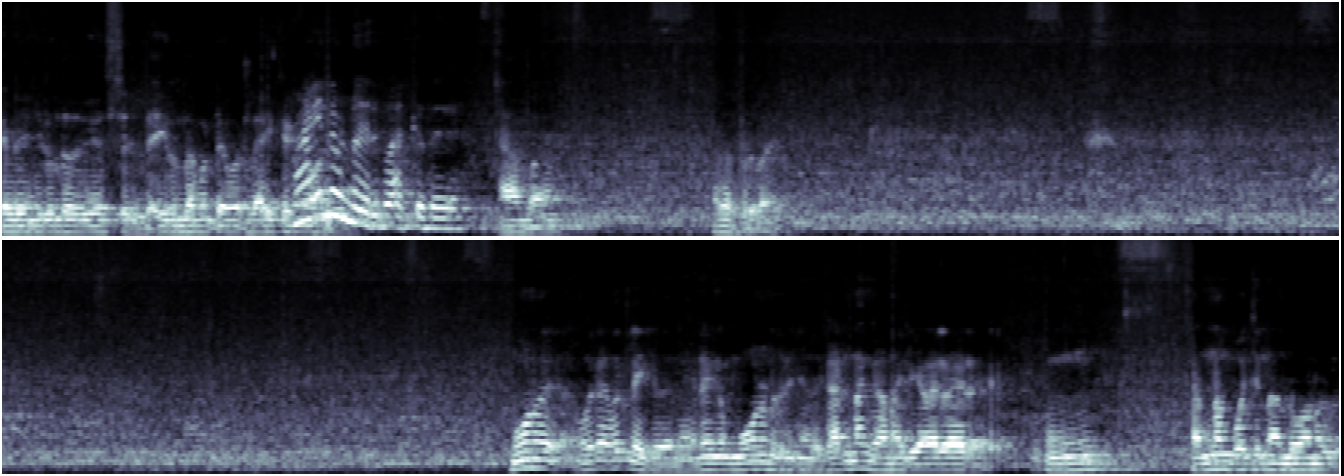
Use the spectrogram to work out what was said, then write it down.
எப்படி இருந்தது வேஸ்ட் இல்லை இருந்தால் மட்டும் ஒரு லைக் ஒன்று எதிர்பார்க்குது ஆமாம் அது அப்படிதான். மூணு ஒரே ஒரு லைக் தானே. எனக்கு மூணுன்னு தெரிஞ்சது கண்ணம் காணலையா? வேறு வேறு. ம். கண்ணம் போச்சுன்னு அந்த போனது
